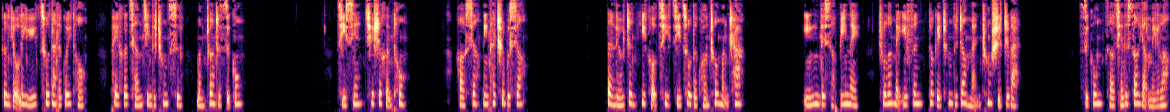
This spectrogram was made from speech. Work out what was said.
更有利于粗大的龟头配合强劲的冲刺猛撞着子宫。起先确实很痛，好像令他吃不消。但刘正一口气急促的狂抽猛插，莹莹的小臂内除了每一分都给撑得胀满充实之外，子宫早前的瘙痒没了，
